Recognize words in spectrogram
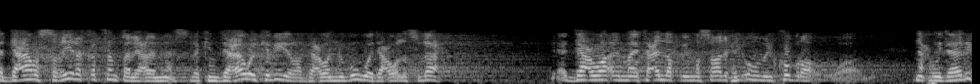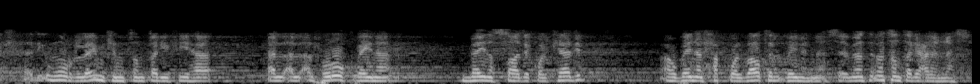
الدعاوى الصغيرة قد تنطلع على الناس لكن الدعاوى الكبيرة دعوى النبوة دعوى الإصلاح الدعوة ما يتعلق بمصالح الأمم الكبرى نحو ذلك هذه أمور لا يمكن تنطلي فيها الفروق بين بين الصادق والكاذب أو بين الحق والباطل بين الناس ما تنطلي على الناس.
